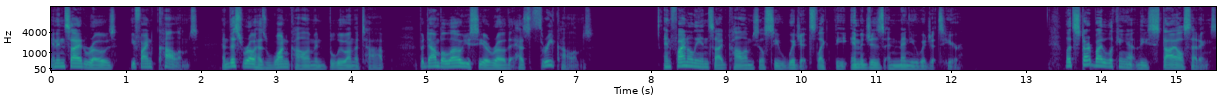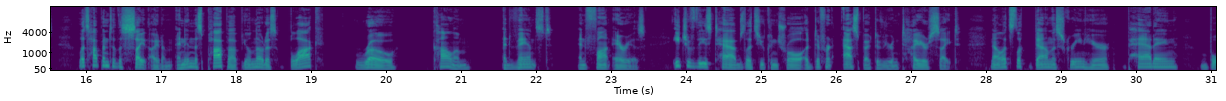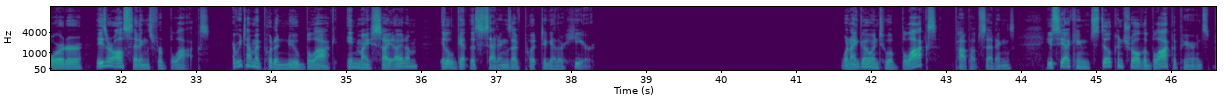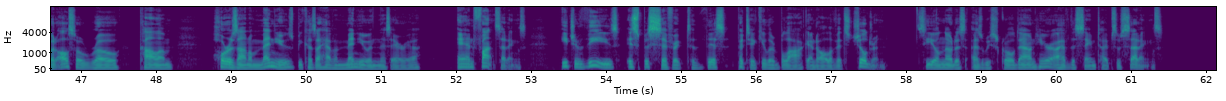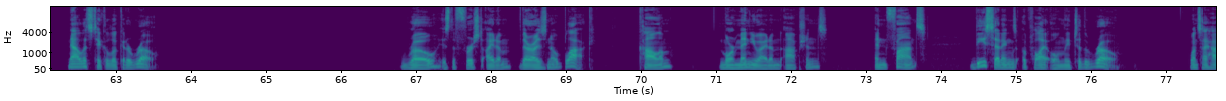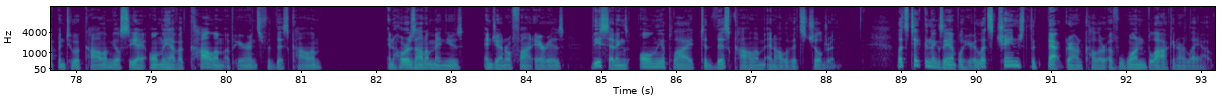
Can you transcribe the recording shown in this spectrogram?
and inside rows you find columns. And this row has one column in blue on the top, but down below you see a row that has three columns. And finally inside columns you'll see widgets like the images and menu widgets here. Let's start by looking at the style settings. Let's hop into the site item, and in this pop-up you'll notice block, row, column, advanced, and font areas. Each of these tabs lets you control a different aspect of your entire site. Now let's look down the screen here. Padding, border, these are all settings for blocks. Every time I put a new block in my site item, it'll get the settings I've put together here. When I go into a blocks pop-up settings, you see I can still control the block appearance, but also row, column, horizontal menus because I have a menu in this area, and font settings. Each of these is specific to this particular block and all of its children. See, you'll notice as we scroll down here, I have the same types of settings. Now let's take a look at a row. Row is the first item. There is no block. Column, more menu item options, and fonts. These settings apply only to the row. Once I hop into a column, you'll see I only have a column appearance for this column, and horizontal menus and general font areas these settings only apply to this column and all of its children. Let's take an example here. Let's change the background color of one block in our layout.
